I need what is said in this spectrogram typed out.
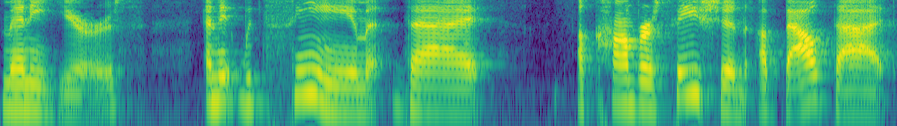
many years and it would seem that a conversation about that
